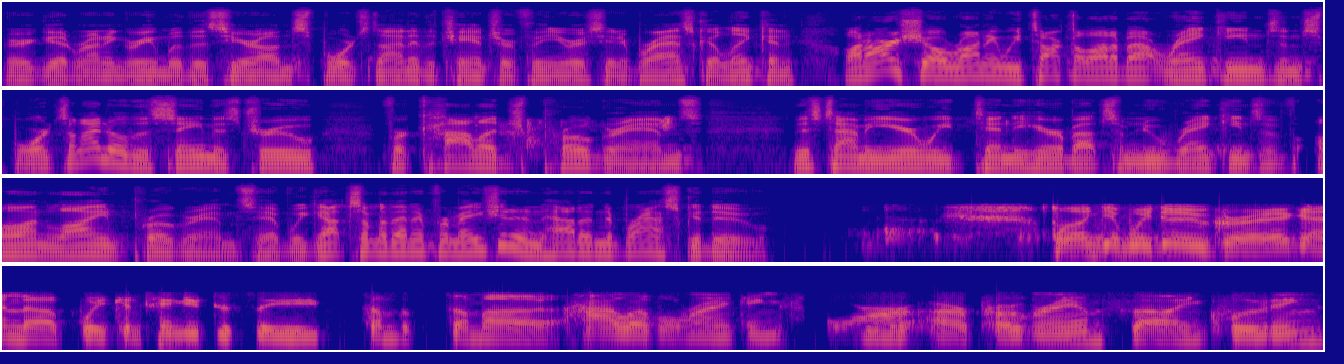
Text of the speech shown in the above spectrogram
Very good. Ronnie Green with us here on Sports Nightly, the chancellor for the University of Nebraska Lincoln. On our show, Ronnie, we talk a lot about rankings and sports, and I know the same is true for college programs. This time of year, we tend to hear about some new rankings of online programs. Have we got some of that information, and how did Nebraska do? Well, yeah, we do, Greg, and uh, we continue to see some some uh, high level rankings for our programs, uh, including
